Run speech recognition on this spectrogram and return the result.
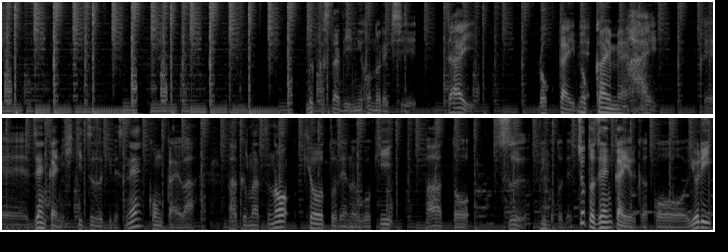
ムックスタディ日本の歴史第6回目。6回目。はい、えー前回に引き続きですね。今回は幕末の京都での動きパート2ということで、ちょっと前回よりかこうより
